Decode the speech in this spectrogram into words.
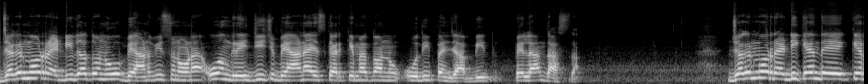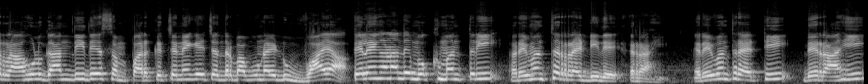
ਜਗਨ ਰੈਡੀ ਦਾ ਤੁਹਾਨੂੰ ਉਹ ਬਿਆਨ ਵੀ ਸੁਣਾਉਣਾ ਉਹ ਅੰਗਰੇਜ਼ੀ 'ਚ ਬਿਆਨ ਹੈ ਇਸ ਕਰਕੇ ਮੈਂ ਤੁਹਾਨੂੰ ਉਹਦੀ ਪੰਜਾਬੀ ਪਹਿਲਾਂ ਦੱਸਦਾ। ਜਗਨਮੋਹਨ ਰੈਡੀ ਕਹਿੰਦੇ ਕਿ ਰਾਹੁਲ ਗਾਂਧੀ ਦੇ ਸੰਪਰਕ 'ਚ ਨੇਗੇ ਚੰਦਰਬਾਬੂ ਨਾਇਡੂ ਵਾਇਆ ਤੇਲੰਗਾਨਾ ਦੇ ਮੁੱਖ ਮੰਤਰੀ ਰੇਵੰਥ ਰੈਡੀ ਦੇ ਰਾਹੀਂ। ਰੇਵੰਥ ਰੈੱਡੀ ਦੇ ਰਾਹੀਂ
